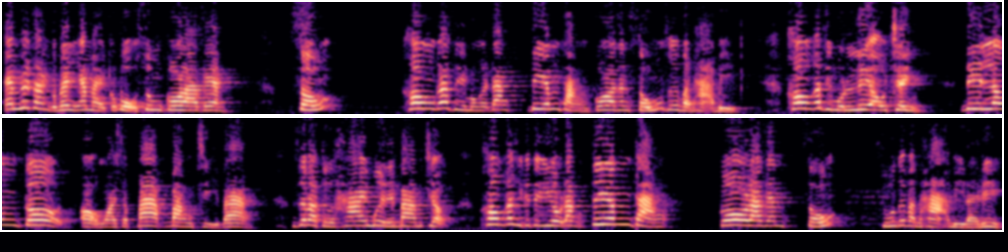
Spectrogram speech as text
em huyết thanh của bên nhà em này có bổ sung collagen. Sống, không các gì một người đang tiêm thẳng collagen sống dưới phần hạ bì. Không các gì một liệu trình. Đi lâng cơ ở ngoài spa bằng chỉ vàng. Rơi vào từ 20 đến 30 triệu. Không các gì cái tình yêu đang tiêm thẳng collagen sống xuống tới phần hạ bì này đi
